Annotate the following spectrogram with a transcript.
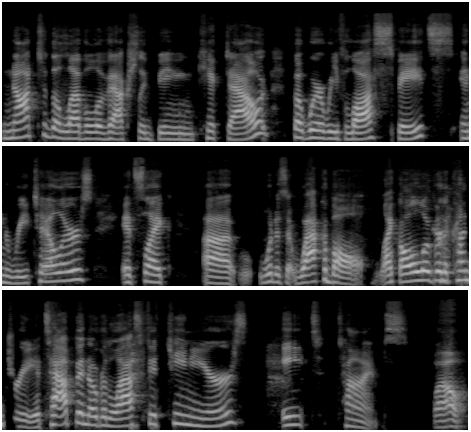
not to the level of actually being kicked out but where we've lost space in retailers it's like uh, what is it whack-a-ball like all over the country it's happened over the last 15 years eight times wow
